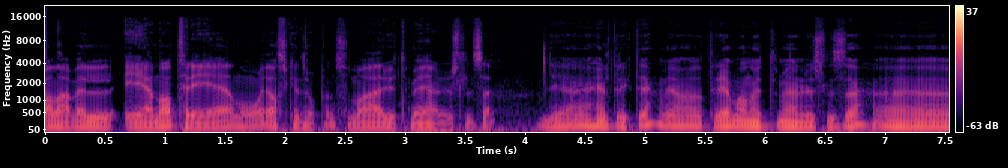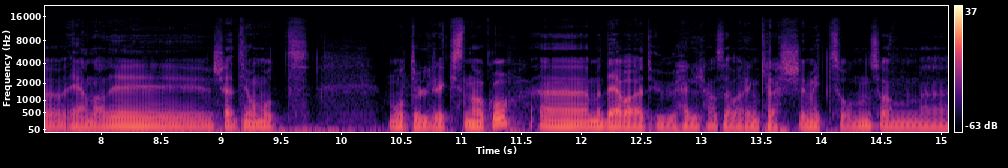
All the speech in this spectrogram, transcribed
Han er vel én av tre nå i Asketroppen som er ute med hjernerystelse? Det er helt riktig. Vi har tre mann ute med hjernerystelse. Uh, en av de skjedde jo mot, mot Ulriksen og co., uh, men det var et uhell. Altså, det var en krasj i midtsonen som uh,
